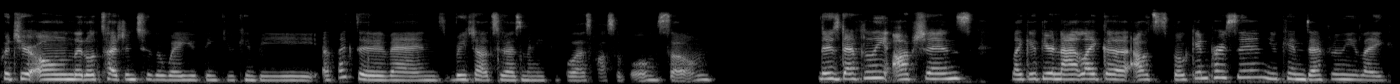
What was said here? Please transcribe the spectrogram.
put your own little touch into the way you think you can be effective and reach out to as many people as possible. So there's definitely options. Like if you're not like a outspoken person, you can definitely like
